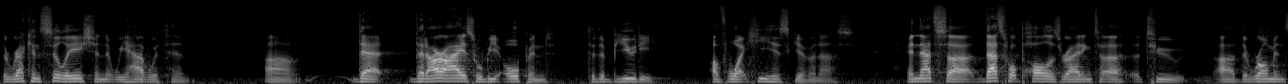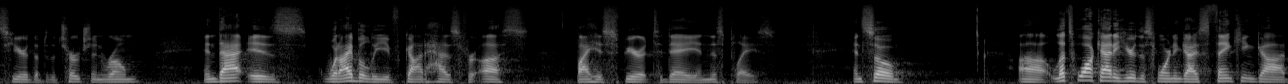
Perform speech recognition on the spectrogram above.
the reconciliation that we have with Him, um, that, that our eyes will be opened to the beauty of what He has given us. And that's, uh, that's what Paul is writing to, uh, to uh, the Romans here, the, the church in Rome. And that is what I believe God has for us by his Spirit today in this place. And so uh, let's walk out of here this morning, guys, thanking God,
